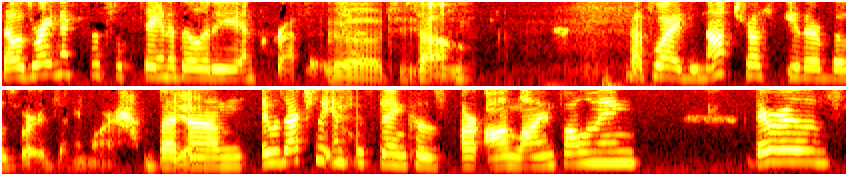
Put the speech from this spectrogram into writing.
That was right next to sustainability and progressive. oh Jesus. So that's why I do not trust either of those words anymore. But Yeah. um, it was actually interesting because our online following, there was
